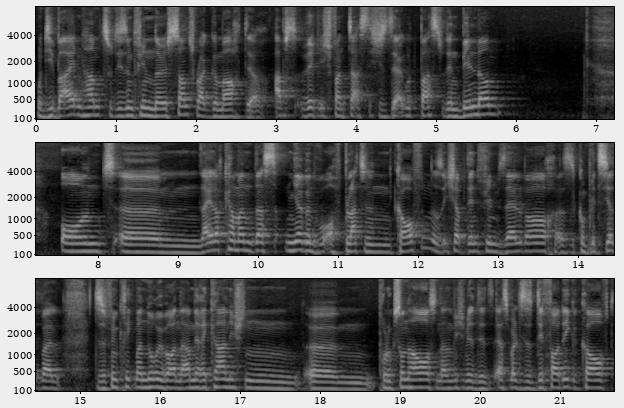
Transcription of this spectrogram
Und die beiden haben zu diesem Film einen neuen Soundtrack gemacht, der wirklich fantastisch ist, sehr gut passt zu den Bildern. Und ähm, leider kann man das nirgendwo auf Platten kaufen. Also ich habe den Film selber, es ist kompliziert, weil diesen Film kriegt man nur über einen amerikanischen ähm, Produktionshaus und dann habe ich mir erstmal diese DVD gekauft.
